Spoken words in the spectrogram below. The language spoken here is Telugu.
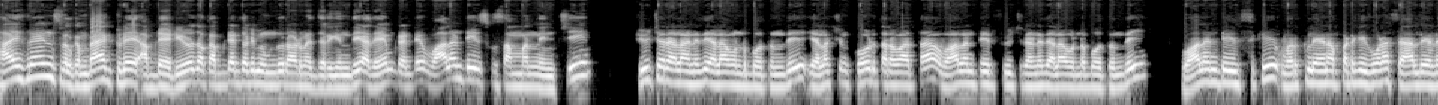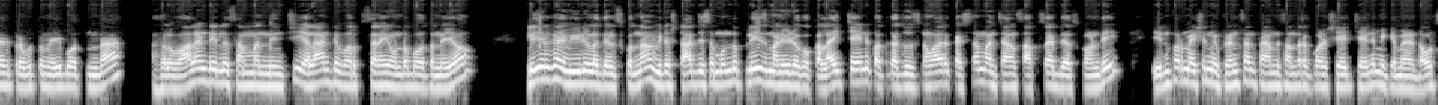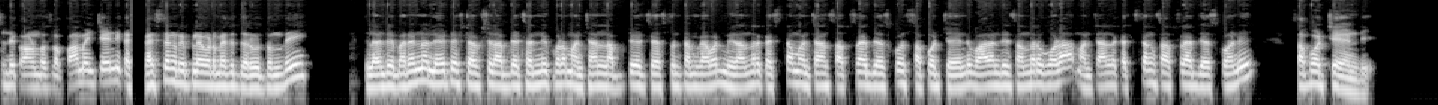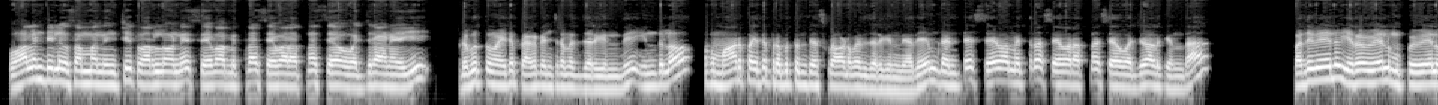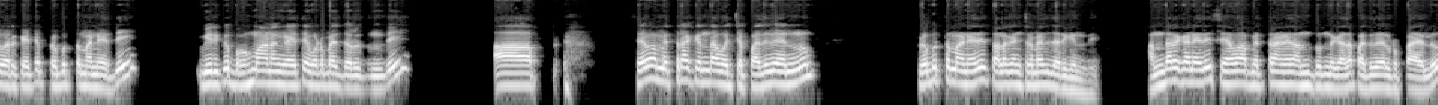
Hi friends welcome back today update ఈరోజు ఒక అప్డేట్ తోటి మీ ముందు రావడం అయితే జరిగింది. అదేమిటంటే వాలంటీర్స్కు సంబంధించి ఫ్యూచర్ ఎలా అనేది ఎలా ఉండబోతుంది? ఎలక్షన్ కోడ్ తర్వాత వాలంటీర్ ఫ్యూచర్ అనేది ఎలా ఉండబోతుంది? వాలంటీర్స్కి వర్క్ లేనప్పటికీ కూడా శాలరీ అనేది ప్రభుత్వం వేయబోతుందా? అసలు వాలంటీర్లకు సంబంధించి ఎలాంటి వర్క్స్ అనేవి ఉండబోతున్నాయో క్లియర్గా ఈ వీడియోలో తెలుసుకుందాం. వీడియో స్టార్ట్ చేసే ముందు ప్లీజ్ మన వీడియోకి ఒక లైక్ చేయండి. కొత్తగా చూసిన వారు ఖచ్చితంగా మన ఛానల్ సబ్స్క్రైబ్ చేసుకోండి. ఇన్ఫర్మేషన్ మీ ఫ్రెండ్స్ అండ్ ఫ్యామిలీస్ అందరికి కూడా షేర్ చేయండి. మీకు ఏమైనా డౌట్స్ ఉంటే కామెంట్ బాక్స్లో కామెంట్ చేయండి. ఖచ్చితంగా రిప్లై ఇవ్వడం అయితే జరుగుతుంది. ఇలాంటి మరెన్నో లేటెస్ట్ అఫీషియల్ అప్డేట్స్ అన్ని కూడా మన ఛానల్ అప్డేట్ చేస్తుంటాం కాబట్టి మీరు అందరూ ఖచ్చితంగా మన ఛానల్ సబ్స్క్రైబ్ చేసుకొని సపోర్ట్ చేయండి. వాలంటీర్స్ అందరూ కూడా మన ఛానల్ ఖచ్చితంగా సబ్స్క్రైబ్ చేసుకోండి. సపోర్ట్ చేయండి. వాలంటీర్లకు సంబంధించి త్వరలోనే సేవా మిత్ర సేవారత్న సేవ వజ్ర అనేవి ప్రభుత్వం అయితే ప్రకటించడం అయితే జరిగింది. ఇందులో ఒక మార్పు అయితే ప్రభుత్వం తీసుకురావడం అయితే జరిగింది. అదేమిటంటే సేవా మిత్ర సేవరత్న సేవ వజ్రాల కింద పదివేలు ఇరవై వేలు ముప్పై వేలు వరకు అయితే ప్రభుత్వం అనేది వీరికి బహుమానంగా అయితే ఇవ్వడం అయితే జరుగుతుంది. ఆ సేవా మిత్ర కింద వచ్చే పదివేలను ప్రభుత్వం అనేది తొలగించడం అయితే జరిగింది. అందరికి అనేది సేవా మిత్ర అనేది అందుతుంది కదా పదివేల రూపాయలు.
